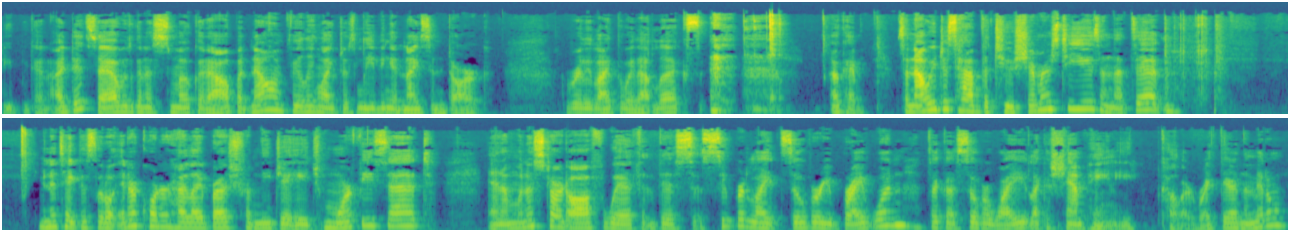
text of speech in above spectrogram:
deep again. I did say I was going to smoke it out, but now I'm feeling like just leaving it nice and dark. I really like the way that looks. okay, so now we just have the two shimmers to use and that's it. I'm going to take this little inner corner highlight brush from the JH Morphe set. And I'm going to start off with this super light silvery bright one. It's like a silver white, like a champagne color right there in the middle.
